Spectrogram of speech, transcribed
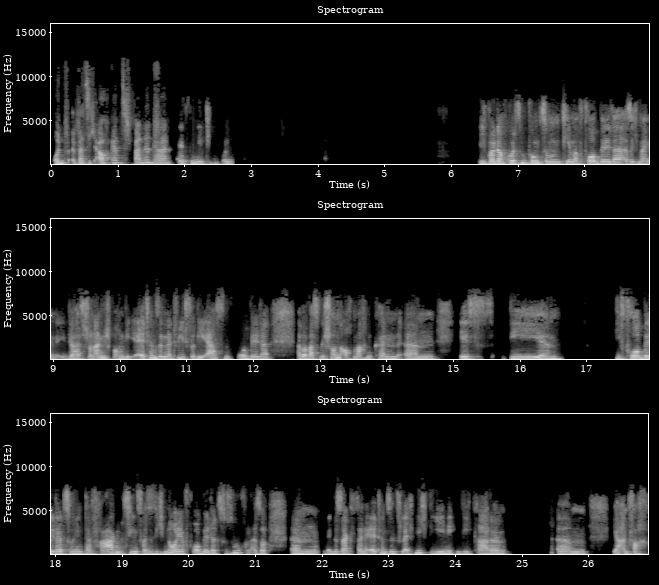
Und was ich auch ganz spannend ja, fand. Definitiv. Und Ich wollte auch kurz einen Punkt zum Thema Vorbilder. Also ich meine, du hast schon angesprochen, die Eltern sind natürlich so die ersten Vorbilder. Aber was wir schon auch machen können, ähm, ist die, die Vorbilder zu hinterfragen, beziehungsweise sich neue Vorbilder zu suchen. Also ähm, wenn du sagst, deine Eltern sind vielleicht nicht diejenigen, die gerade ähm, ja einfach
